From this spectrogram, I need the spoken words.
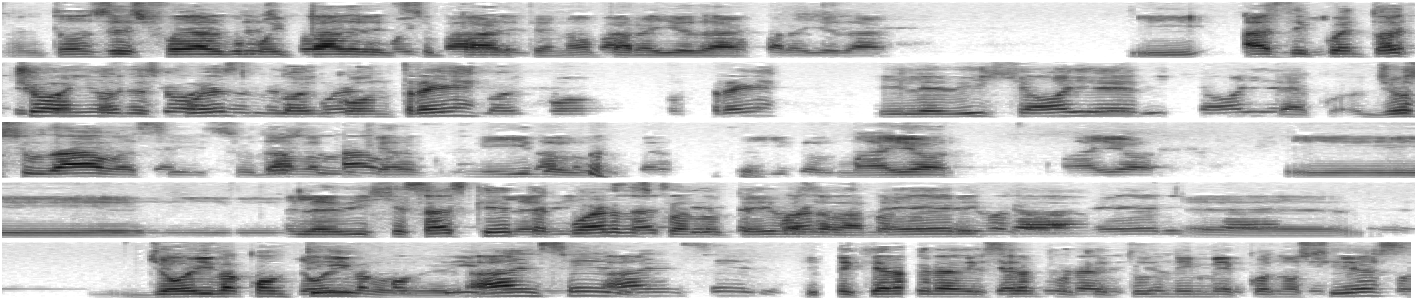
Entonces fue algo muy padre de su parte, ¿no? Para ayudar. Y hace cuenta, ocho años después lo encontré y le dije, oye, yo sudaba, sí, sudaba porque era mi ídolo mayor. mayor. Y le dije, ¿sabes qué? ¿Te acuerdas cuando te ibas a la América? Eh, yo iba contigo. Ah, ¿en serio? Y te quiero agradecer porque tú ni me conocías,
